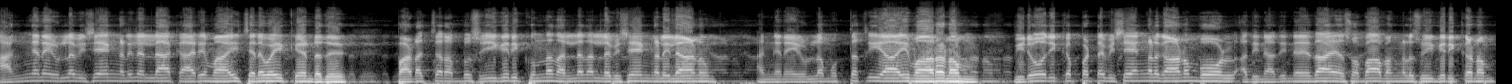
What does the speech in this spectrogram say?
അങ്ങനെയുള്ള വിഷയങ്ങളിലല്ല കാര്യമായി ചെലവഴിക്കേണ്ടത്. പടച്ച റബ്ബ് സ്വീകരിക്കുന്ന നല്ല നല്ല വിഷയങ്ങളിലാണ്. അങ്ങനെയുള്ള മുത്തക്കിയായി മാറണം. വിരോധിക്കപ്പെട്ട വിഷയങ്ങൾ കാണുമ്പോൾ അതിന് അതിന്റെതായ സ്വഭാവങ്ങൾ സ്വീകരിക്കണം.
